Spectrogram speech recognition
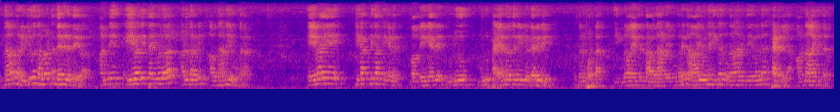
ඉතාම ඍජුව Tamanට දැනෙන දේවල්. අන්න ඒ වගේ තැන් වල අඩු තරමින් අවධානය යොමු කරන්න. ඒවායේ ටිකක් ටිකක් ඒ කියන්නේ මම මේ කියන්නේ මුළු මුළු පැයම ඔතන ඉන්න බැරි වෙයි. ඔතන පොඩ්ඩක් ඉන්නවා ඒකට අවධානය යොමු කරගෙන ආයෙ ඔන්න හිත මොනවා හරි දේවල් පැටලිලා. අන්න ආයෙ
